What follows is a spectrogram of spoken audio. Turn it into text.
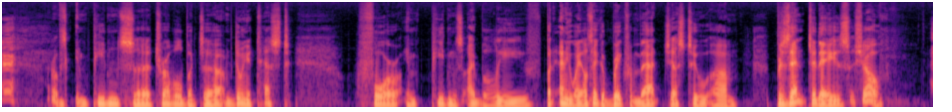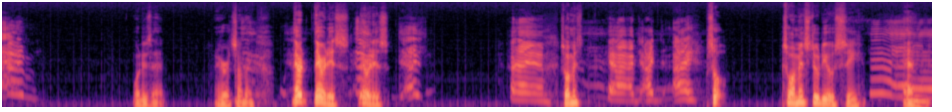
I don't know if it's impedance uh, trouble, but uh, I'm doing a test for impedance, I believe. But anyway, I'll take a break from that just to um, present today's show. What is that? I heard something. There, there it is. There it is. Um, So I'm in. I, I, I, So, so I'm in Studio C, and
